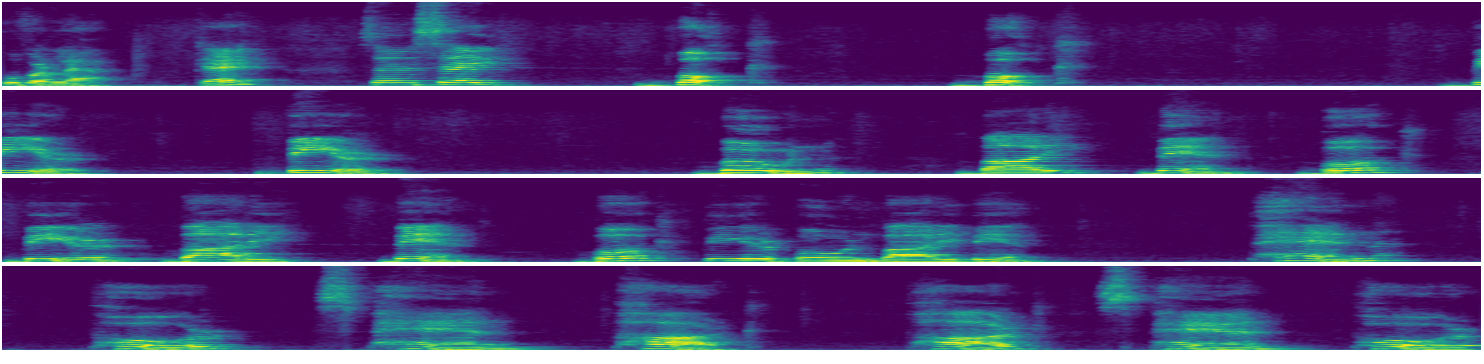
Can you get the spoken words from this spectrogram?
Overlap. Okay? So you say book, book, beer, beer, boon, body, bin, book, beer, body, bin. Book, beer, bone, body, bin. Pen, pour, span, park. Park, span, pour,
